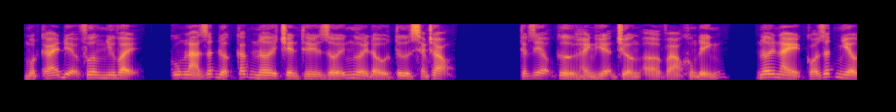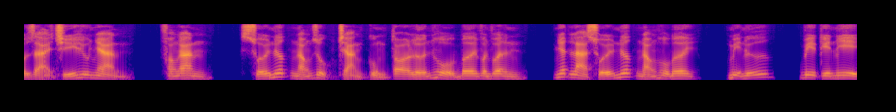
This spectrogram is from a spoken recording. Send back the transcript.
một cái địa phương như vậy, cũng là rất được các nơi trên thế giới người đầu tư xem trọng. Tiệc rượu cử hành hiện trường ở vào không đính, nơi này có rất nhiều giải trí hưu nhàn, phòng ăn, suối nước nóng dục tràn cùng to lớn hồ bơi vân vân, nhất là suối nước nóng hồ bơi, mỹ nữ, bikini.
